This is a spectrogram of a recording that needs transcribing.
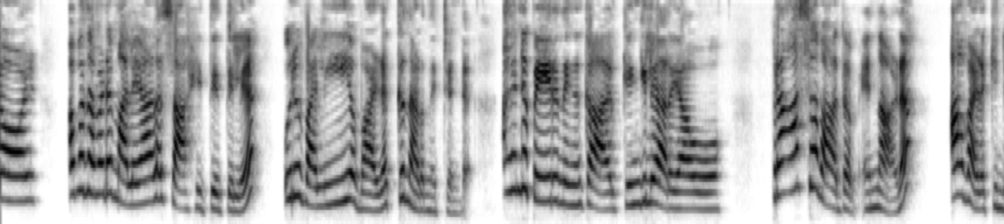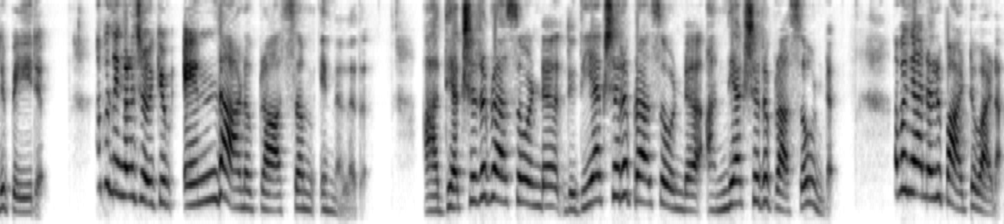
ഓൾ അപ്പൊ നമ്മുടെ മലയാള സാഹിത്യത്തിൽ ഒരു വലിയ വഴക്ക് നടന്നിട്ടുണ്ട്. അതിന്റെ പേര് നിങ്ങൾക്ക് ആർക്കെങ്കിലും അറിയാവോ? പ്രാസവാദം എന്നാണ് ആ വഴക്കിന്റെ പേര്. അപ്പൊ നിങ്ങൾ ചോദിക്കും എന്താണ് പ്രാസം എന്നുള്ളത്? ആദ്യാക്ഷര പ്രാസമുണ്ട് ദ്വിതീയാക്ഷര പ്രാസമുണ്ട് അന്ത്യാക്ഷര പ്രാസവും ഉണ്ട്. അപ്പൊ ഞാനൊരു പാട്ട് പാടാം.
